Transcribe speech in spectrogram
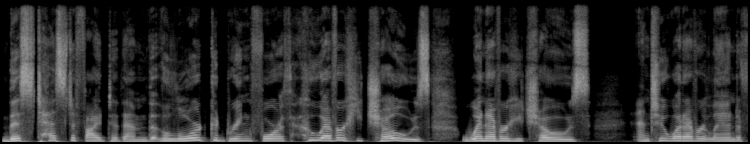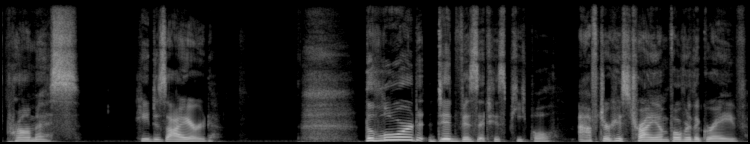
this testified to them that the Lord could bring forth whoever he chose, whenever he chose, and to whatever land of promise he desired. The Lord did visit his people after his triumph over the grave.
